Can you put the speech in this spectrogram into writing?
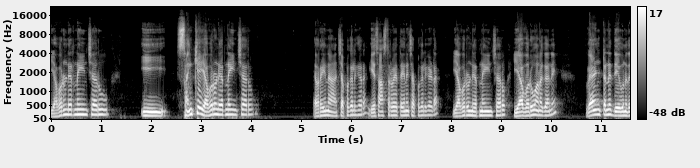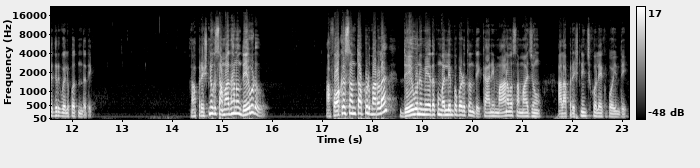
ఎవరు నిర్ణయించారు? ఈ సంఖ్య ఎవరు నిర్ణయించారు? ఎవరైనా చెప్పగలిగారా? ఏ శాస్త్రవేత్త అయినా చెప్పగలిగాడా? ఎవరు నిర్ణయించారు? ఎవరు అనగానే వెంటనే దేవుని దగ్గరికి వెళ్ళిపోతుంది అది. ఆ ప్రశ్నకు సమాధానం దేవుడు. ఆ ఫోకస్ అంతా అప్పుడు మరలా దేవుని మీదకు మళ్ళింపబడుతుంది. కానీ మానవ సమాజం అలా ప్రశ్నించుకోలేకపోయింది.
